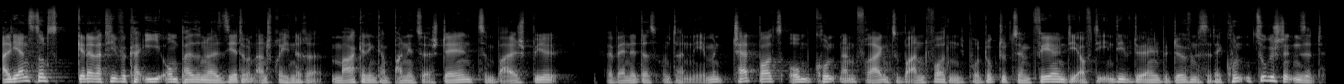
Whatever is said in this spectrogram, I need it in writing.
Allianz nutzt generative KI, um personalisierte und ansprechendere Marketingkampagnen zu erstellen. Zum Beispiel verwendet das Unternehmen Chatbots, um Kundenanfragen zu beantworten und die Produkte zu empfehlen, die auf die individuellen Bedürfnisse der Kunden zugeschnitten sind.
